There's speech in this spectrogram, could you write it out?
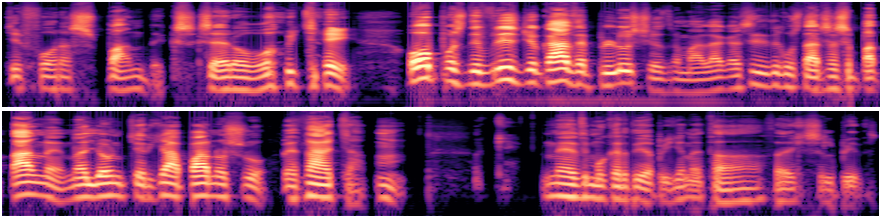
και φόρα spandex, ξέρω εγώ. Okay. Όπως τη βρίσκει ο κάθε πλούσιος ρε μαλάκας. Εσύ τι γουστάρεις, σε πατάνε να λιώνουν κεριά πάνω σου. Παιδάκια. Mm. Okay. Ναι, δημοκρατία πήγαινε, θα, θα έχεις ελπίδες.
